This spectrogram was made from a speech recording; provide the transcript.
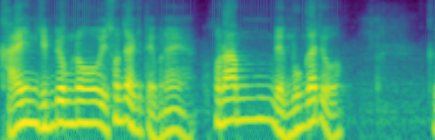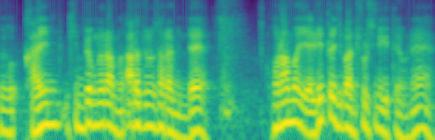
가인 김병로의 손자이기 때문에 호남 명문가죠. 그 가인 김병로라면 알아주는 사람인데 호남은 엘리트 집안 출신이기 때문에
